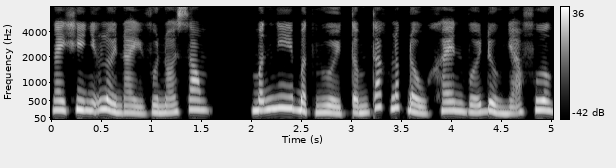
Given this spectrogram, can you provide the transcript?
Ngay khi những lời này vừa nói xong, Mẫn Nhi bật người tấm tắc lắc đầu khen với đường Nhã Phương.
